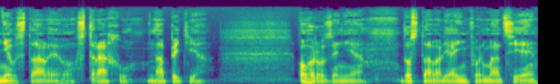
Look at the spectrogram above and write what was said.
neustáleho strachu, napätia, ohrozenia dostávali aj informácie,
